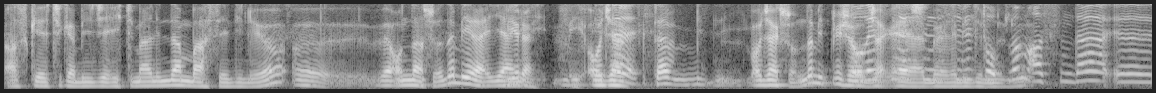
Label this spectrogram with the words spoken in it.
askıya çıkabileceği ihtimalinden bahsediliyor Ee, ve ondan sonra da bir ay yani Bir ay. bir Ocak'ta bi- Ocak sonunda bitmiş olacak eğer şimdi böyle sivil bir durum. toplum aslında e,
